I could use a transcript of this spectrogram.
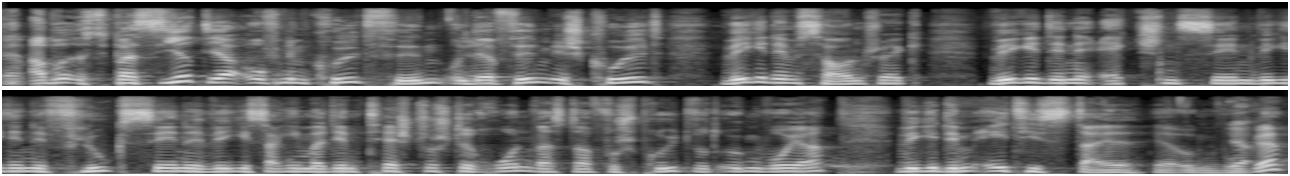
ja. Aber es basiert ja auf einem Kultfilm und der Film ist Kult wegen dem Soundtrack, wegen den Action-Szenen, wegen den Flugszene, wegen, sag ich mal, dem Testosteron, was da versprüht wird irgendwo, ja. Wegen dem 80s-Style ja irgendwo, Ja. gell?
